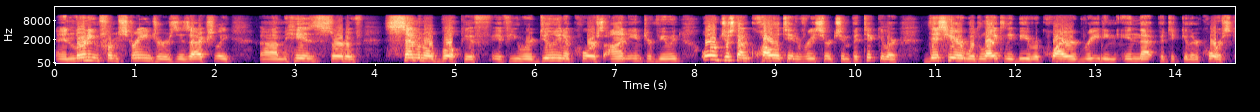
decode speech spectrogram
And Learning from Strangers is actually um, his sort of seminal book if, if you were doing a course on interviewing or just on qualitative research in particular, this here would likely be required reading in that particular course.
